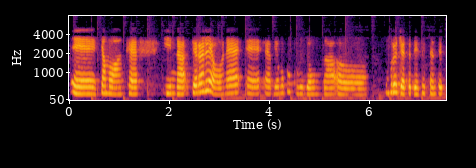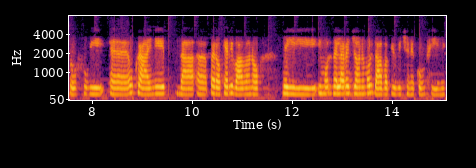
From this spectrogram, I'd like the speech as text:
e siamo anche in Sierra Leone e abbiamo concluso un, uh, un progetto di assistenza ai eh, ucraini da, eh, però che arrivavano nei, in, nella regione moldava più vicino ai confini.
